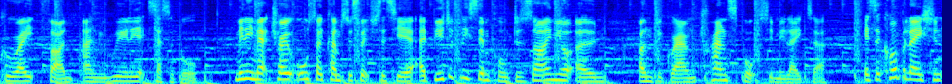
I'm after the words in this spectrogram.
great fun and really accessible. Mini Metro also comes to Switch this year, a beautifully simple design your own underground transport simulator. It's a combination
